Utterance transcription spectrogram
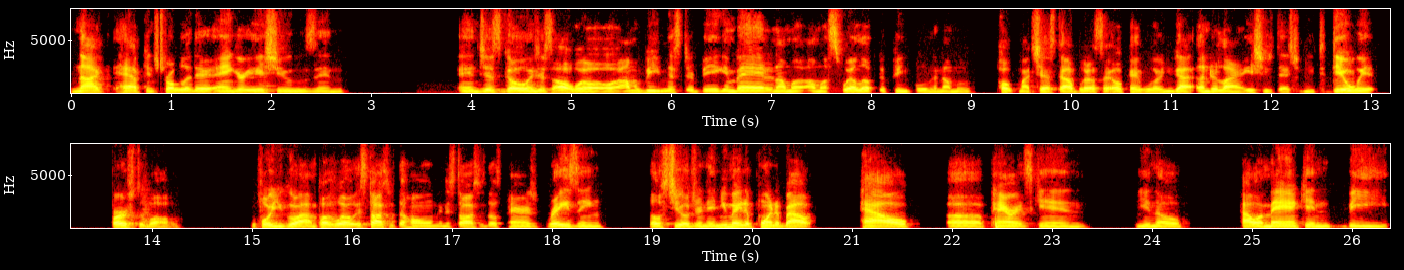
not have control of their anger issues and and just go and just oh well I'm gonna be Mr. Big and Bad and I'm gonna I'm gonna swell up the people and I'm gonna poke my chest out. But I'll say okay, well you got underlying issues that you need to deal with first of all before you go out and poke. Well, it starts with the home and it starts with those parents raising those children. And you made a point about how uh, parents can, you know, how a man can be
